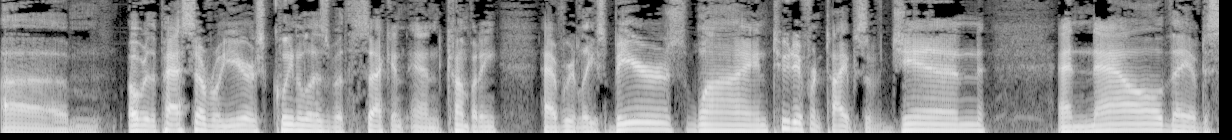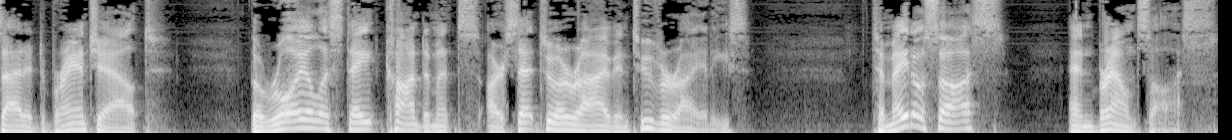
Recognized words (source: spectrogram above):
Um, over the past several years, Queen Elizabeth II and company have released beers, wine, two different types of gin, and now they have decided to branch out. The royal estate condiments are set to arrive in two varieties tomato sauce and brown sauce.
